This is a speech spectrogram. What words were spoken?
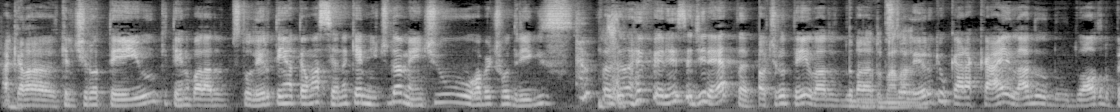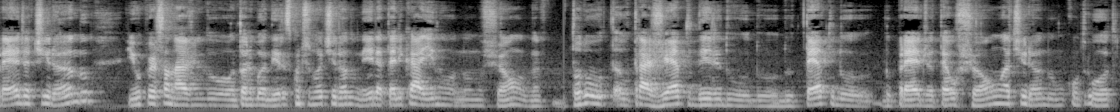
Aquela, aquele tiroteio que tem no Balada do Pistoleiro. Tem até uma cena que é nitidamente o Robert Rodrigues fazendo uma referência direta ao tiroteio lá do, do Balada do, Do Balada. Pistoleiro, que o cara cai lá do, do, alto do prédio atirando e o personagem do Antônio Bandeiras continua atirando nele até ele cair no, no, no chão. né? Todo o, o trajeto dele do, do, teto do, do prédio até o chão, atirando um contra o outro.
